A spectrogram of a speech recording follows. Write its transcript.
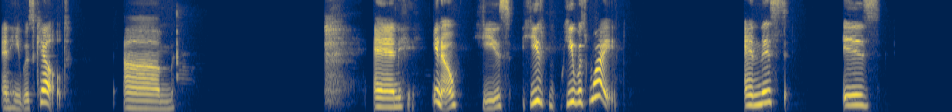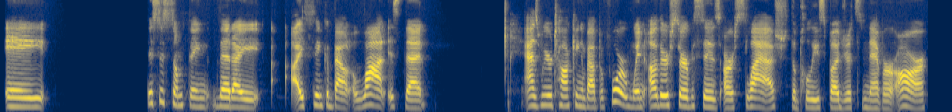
and he was killed. Um, and you know he's he's he was white and this is a this is something that i i think about a lot is that as we were talking about before when other services are slashed the police budgets never are.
